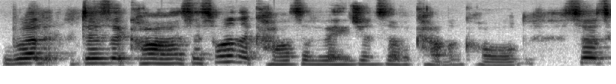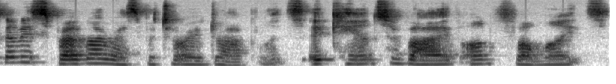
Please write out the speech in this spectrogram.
What does it cause? It's one of the causative agents of a common cold. So it's going to be spread by respiratory droplets. It can survive on fomites.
